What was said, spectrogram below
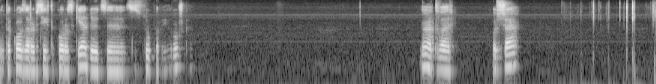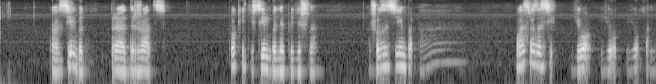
Ну тако зараз всіх тако розкидаю, це, це супер ігрушка. На, тварь. Хоч ще? А, Сімби треба держатися. Поки ті Сімби не підійшли. А що за Сімби? А. У вас що за Сі... Йо, йо, йохан.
